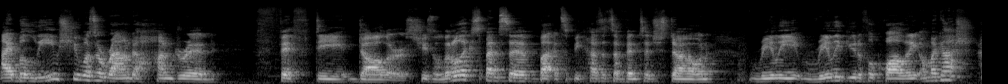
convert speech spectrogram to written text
I believe she was around a hundred fifty dollars. She's a little expensive, but it's because it's a vintage stone. Really, really beautiful quality. Oh my gosh.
